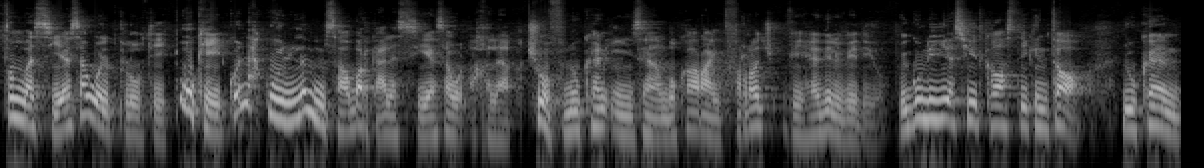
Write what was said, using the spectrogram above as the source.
ثم السياسة وال politique OK كنا نحكوا لمسه برك على السياسة والأخلاق. شوف لو كان إنسان دوكا راه يتفرج في هذه الفيديو. ويقول لي يا سيد كاستيك انت لو كان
